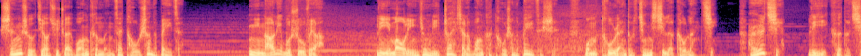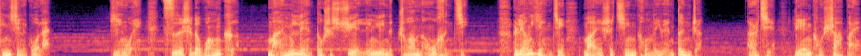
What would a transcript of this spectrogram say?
伸手就要去拽王可蒙在头上的被子。“你哪里不舒服呀？”李茂林用力拽下了王可头上的被子时，我们突然都惊吸了口冷气，而且立刻都清醒了过来，因为此时的王可。满脸都是血淋淋的抓挠痕迹，而两眼睛满是惊恐的圆瞪着，而且脸孔煞白，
